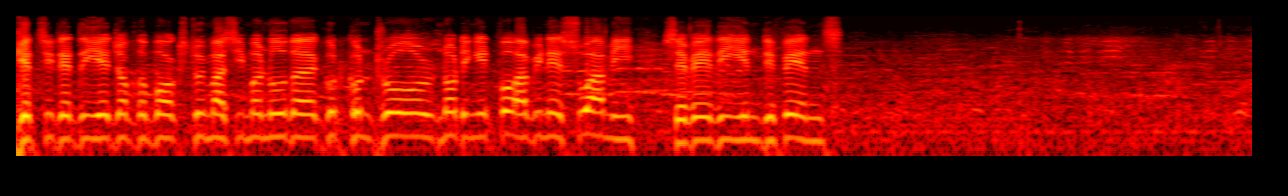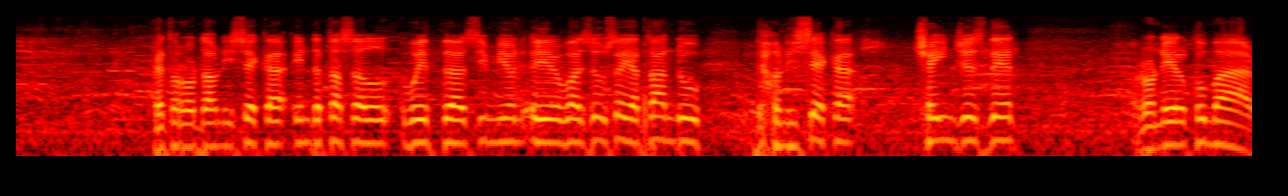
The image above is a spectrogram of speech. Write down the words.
Gets it at the edge of the box to Masi Manuda. Good control. Nodding it for Avine Swami. Sevedi in defense. Petro Dauniseka in the tussle with uh, Simeon was Usaya Tandu. Dauniseka changes that. Ronil Kumar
